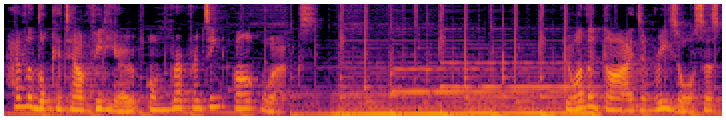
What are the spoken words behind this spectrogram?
have a look at our video on referencing artworks. Do other guides and resources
